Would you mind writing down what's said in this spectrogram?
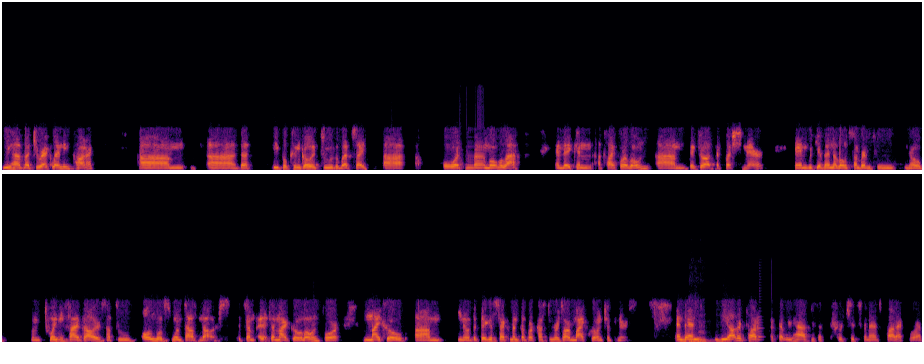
We have a direct lending product um, uh, that people can go into the website uh, or the mobile app and they can apply for a loan. They fill out the questionnaire, and we give them a loan somewhere between you know from $25 up to almost $1,000. It's a, it's a micro loan for micro, um, you know, the biggest segment of our customers are micro entrepreneurs. And then mm-hmm. the other product that we have is a purchase finance product or a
